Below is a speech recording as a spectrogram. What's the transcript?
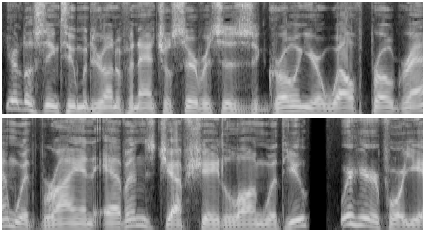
You're listening to Madrona Financial Services Growing Your Wealth program with Brian Evans, Jeff Shade along with you. We're here for you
